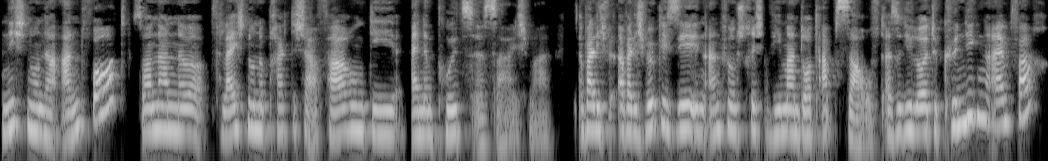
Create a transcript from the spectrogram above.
nicht nur eine Antwort, sondern eine, vielleicht nur eine praktische Erfahrung, die ein Impuls ist, sage ich mal. Weil ich, weil ich wirklich sehe, in Anführungsstrichen, wie man dort absauft. Also die Leute kündigen einfach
